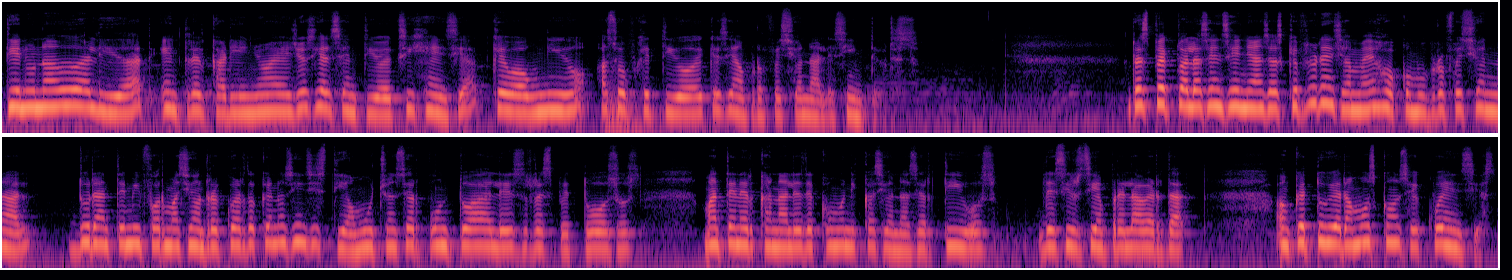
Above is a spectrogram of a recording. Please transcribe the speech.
tiene una dualidad entre el cariño a ellos y el sentido de exigencia que va unido a su objetivo de que sean profesionales íntegros. Respecto a las enseñanzas que Florencia me dejó como profesional, durante mi formación recuerdo que nos insistía mucho en ser puntuales, respetuosos, mantener canales de comunicación asertivos, decir siempre la verdad, aunque tuviéramos consecuencias,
